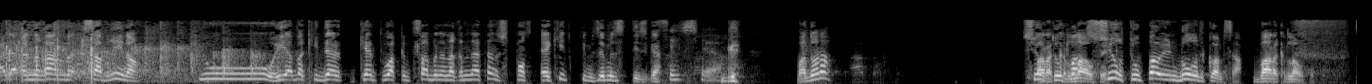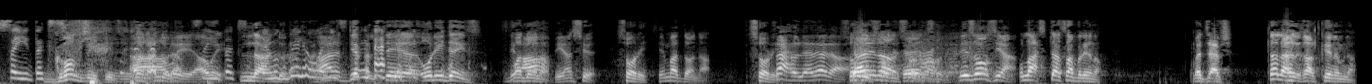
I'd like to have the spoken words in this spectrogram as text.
على انغام صابرينا يو هي با كي دارت كانت واقف صابرينا غناتها جو بونس أكيد كنت مازال ما زدتيش كاع. سي سور مادونا؟ Pas, فيك. surtout pas une bourde comme ça. بارك الله فيك. صيدك جروند بيتيز Ah, عنده oui, ah oui. صيدك لا مقبل هو اللي دير- هوليدايز Ah, مادونا. bien sûr. سوري C'est Madonna. سوري صح ولا لا لا؟ سوري سوري سوري Les anciens. والله حسبتها صابرينا. ما تزعفش. لا لا غلط كاينة منها.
